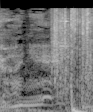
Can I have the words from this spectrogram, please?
かに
